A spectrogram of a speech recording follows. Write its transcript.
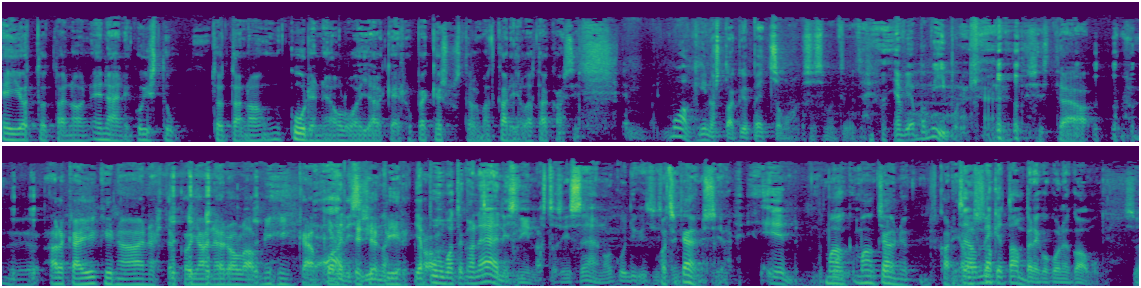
ei ole tota, no, enää niin kuin istu tota, no, kuudennen oluen jälkeen rupea keskustelemaan Karjala takaisin. Mua kiinnostaa kyllä Petsomo, siis, ja jopa Viipurikin. siis tää, älkää ikinä äänestäkö Jan Erola mihinkään poliittiseen virkaan. Ja puhumattakaan äänislinnasta, siis sehän on kuitenkin... Siis, Oletko käynyt siellä? En. Mä, oon, mä oon käynyt Karjalassa. Se on mikä Tampereen kokoinen kaupunki. Se,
